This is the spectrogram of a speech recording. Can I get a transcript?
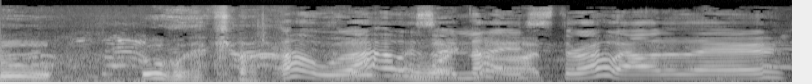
Ooh. Ooh, that got. Oh, that Oh was a nice God. throw out of there.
